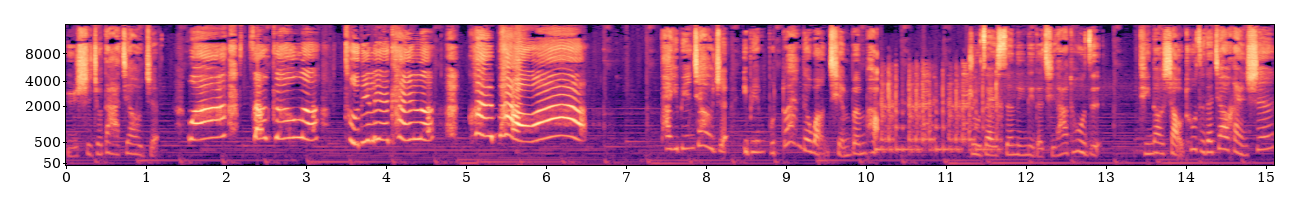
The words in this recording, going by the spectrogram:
于是就大叫着：“哇，糟糕了，土地裂开了，快跑啊！”他一边叫着，一边不断地往前奔跑。住在森林里的其他兔子听到小兔子的叫喊声，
